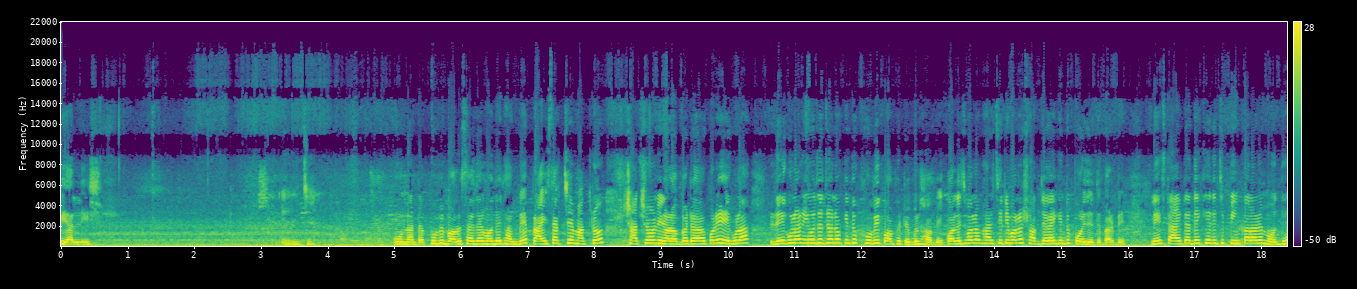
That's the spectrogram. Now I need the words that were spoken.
বিয়াল্লিশ। এই যে। ওনাটা খুবই বড় সাইজের মধ্যে থাকবে। প্রাইস থাকছে মাত্র সাতশো নিরানব্বই টাকা করে। এগুলা রেগুলার ইউজের জন্য কিন্তু খুবই কমফোর্টেবল হবে। কলেজ বলো ভার্সিটি বলো, সব জায়গায় কিন্তু পরে যেতে পারবে। নেক্সট আরেকটা দেখিয়ে দিচ্ছি পিঙ্ক কালারের মধ্যে।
